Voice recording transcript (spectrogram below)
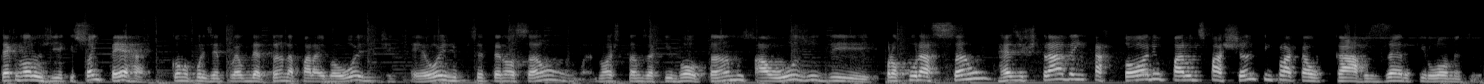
tecnologia que só emperra, como por exemplo é o Detran da Paraíba hoje, é, hoje, para você ter noção, nós estamos aqui, voltamos ao uso de procuração registrada em cartório para o despachante emplacar o carro zero quilômetro.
